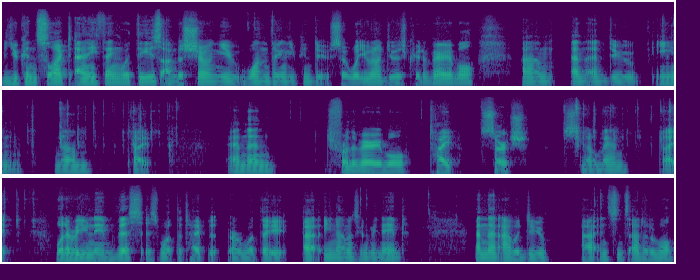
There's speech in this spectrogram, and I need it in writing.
you can select anything with these. I'm just showing you one thing you can do. So what you want to do is create a variable um, and then do enum type. And then for the variable type, search snowman type. Whatever you name this is what the type or what the uh, enum is going to be named. And then I would do uh, instance editable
